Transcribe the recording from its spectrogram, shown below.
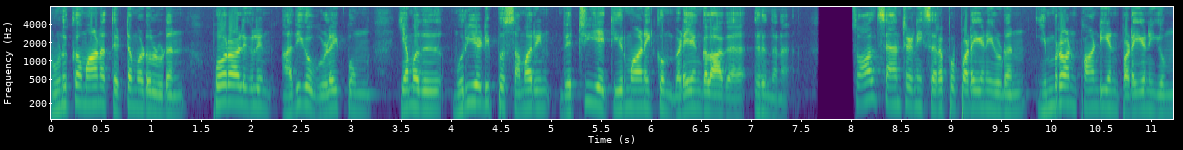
நுணுக்கமான திட்டமிடலுடன் போராளிகளின் அதிக உழைப்பும் எமது முறியடிப்பு சமரின் வெற்றியை தீர்மானிக்கும் விடயங்களாக இருந்தன. சால்ஸ் ஆண்டனி சிறப்பு படையணியுடன் இம்ரான் பாண்டியன் படையணியும்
